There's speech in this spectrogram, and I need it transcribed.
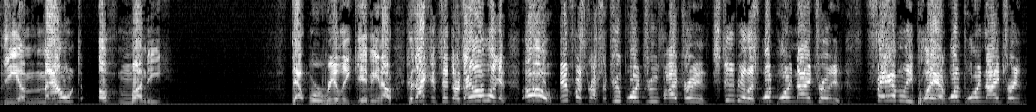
the amount of money that we're really giving out. Because I can sit there and say, oh, look at, oh, infrastructure, 2.25 trillion, stimulus, 1.9 trillion, family plan, 1.9 trillion.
